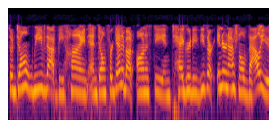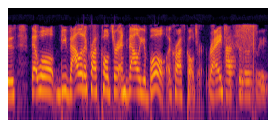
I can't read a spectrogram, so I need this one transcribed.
So don't don't leave that behind and don't forget about honesty, integrity. These are international values that will be valid across culture and valuable across culture, right? Absolutely.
